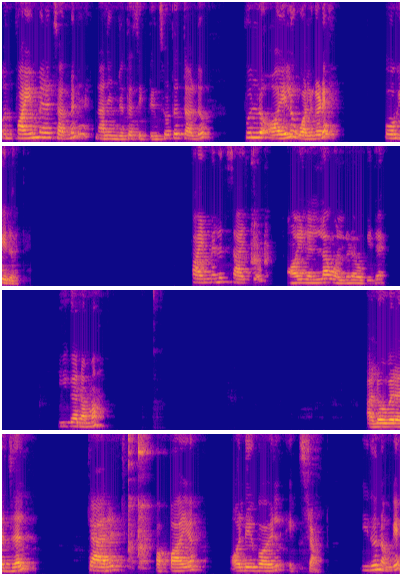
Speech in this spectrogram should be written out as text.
ಒಂದು ಫೈವ್ ಮಿನಿಟ್ಸ್ ಆದಮೇಲೆ ನಾನು ನಿಮ್ಮ ಜೊತೆ ಸಿಗ್ತೀನಿ. ಸುತ್ತದ್ದು ಫುಲ್ ಆಯಿಲು ಒಳಗಡೆ ಹೋಗಿರುತ್ತೆ. ಫೈವ್ ಮಿನಿಟ್ಸ್ ಆಯಿತು ಆಯಿಲ್ ಎಲ್ಲ ಒಳಗಡೆ ಹೋಗಿದೆ. ಈಗ ನಮ್ಮ aloe vera gel carrot papaya olive oil extra ಇದು ನಮಗೆ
